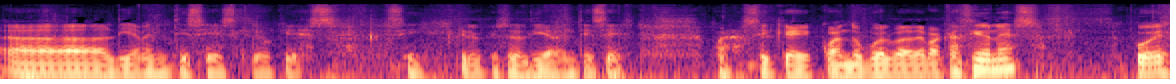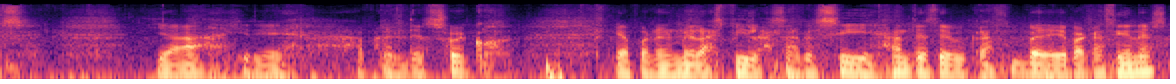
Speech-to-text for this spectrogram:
Uh, el día 26 creo que es. Sí, creo que es el día 26. Bueno, así que cuando vuelva de vacaciones, pues ya iré a aprender sueco y a ponerme las pilas. A ver si antes de vacaciones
